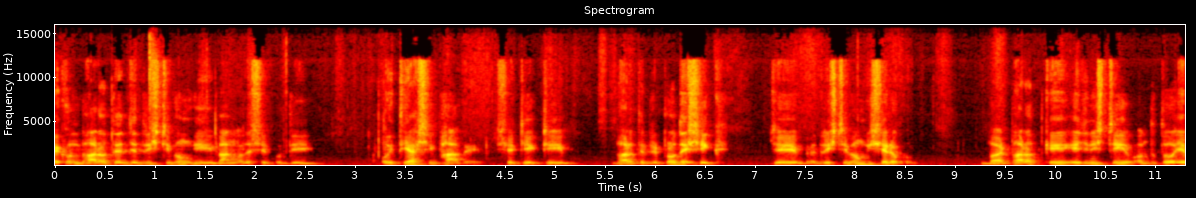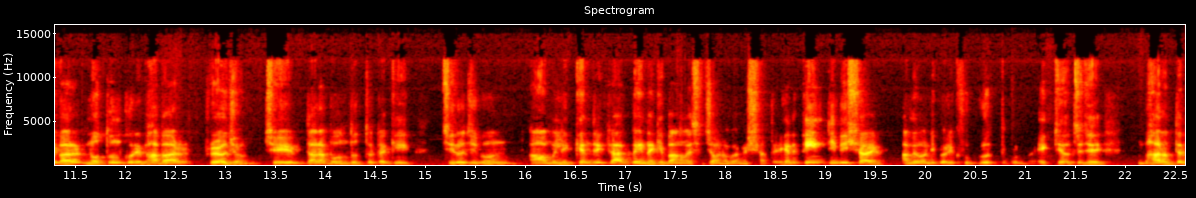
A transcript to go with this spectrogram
দেখুন, ভারতের যে দৃষ্টিভঙ্গি বাংলাদেশের প্রতি ঐতিহাসিকভাবে, সেটি একটি ভারতের প্রাদেশিক যে দৃষ্টিভঙ্গি সেরকম। বাট ভারতকে এই জিনিসটি অন্তত এবার নতুন করে ভাবার প্রয়োজন যে তারা বন্ধুত্বটা কি চিরজীবন আওয়ামী লীগ কেন্দ্রিক রাখবে নাকি বাংলাদেশের জনগণের সাথে? এখানে তিনটি বিষয় আমি মনে করি খুব গুরুত্বপূর্ণ। একটি হচ্ছে যে ভারতের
